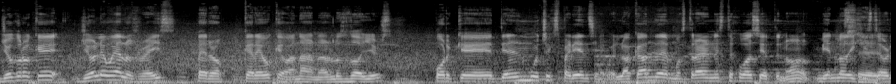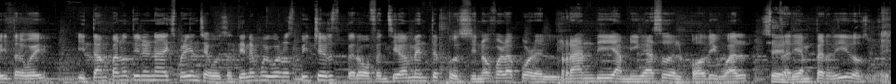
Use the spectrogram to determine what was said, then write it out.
yo creo que yo le voy a los Rays, pero creo que van a ganar los Dodgers. Porque tienen mucha experiencia, güey. Lo acaban de demostrar en este juego 7, ¿no? Bien lo dijiste Sí. ahorita, güey. Y Tampa no tiene nada de experiencia, güey. O sea, tiene muy buenos pitchers, pero ofensivamente, pues si no fuera por el Randy, amigazo del pod, igual Sí. estarían perdidos, güey.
